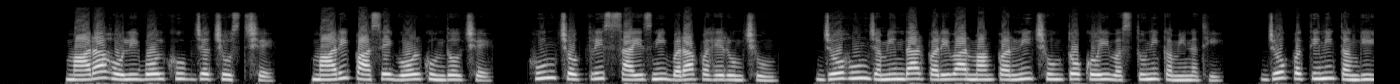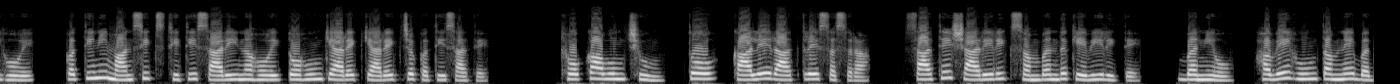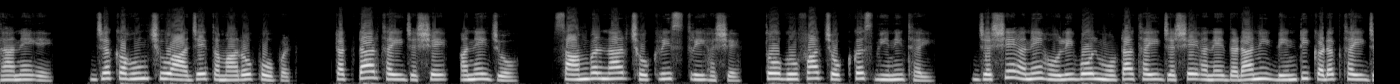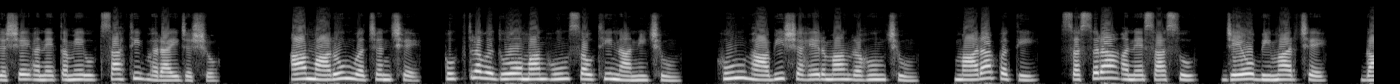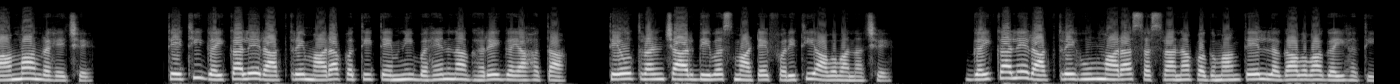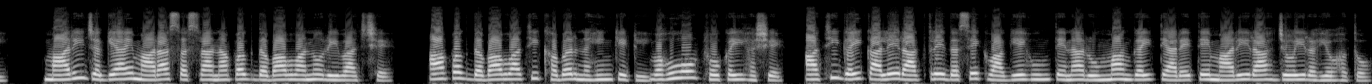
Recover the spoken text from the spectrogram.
મારા હોલીબોલ ખૂબ જ ચુસ્ત છે. મારી પાસે ગોળ કુંદો છે. હું ચોત્રીસ સાઇઝની બરા પહેરું છું. જો હું જમીનદાર પરિવારમાં પરની છું તો કોઈ વસ્તુની કમી નથી. જો પતિની તંગી હોય, પતિની માનસિક સ્થિતિ સારી ન હોય તો હું ક્યારેક ક્યારેક જ પતિ સાથે ઠોકાવું છું. તો કાલે રાત્રે સસરા સાથે શારીરિક સંબંધ કેવી રીતે બન્યો? હવે હું તમને બધાને એ જ કહું છું, આજે તમારો પોપટ ટટ્ટાર થઈ જશે અને જો સાંભળનાર છોકરી સ્ત્રી હશે, તો ગુફા ચોક્કસ ભીની થઈ જશે અને હોલીબોલ મોટા થઈ જશે અને દડાની ડીંટી કડક થઈ જશે અને તમે ઉત્સાહથી ભરાઈ જશો. આ મારું વચન છે. પુત્રવધુઓમાં હું સૌથી નાની છું. હું ભાભી શહેરમાં રહું છું. મારા પતિ, સસરા અને સાસુ, જેઓ બીમાર છે, ગામમાં રહે છે. તેથી ગઈકાલે રાત્રે મારા પતિ તેમની બહેનના ઘરે ગયા હતા. તેઓ ત્રણ ચાર દિવસ માટે ફરીથી આવવાના છે. ગઈકાલે રાત્રે હું મારા સસરાના પગમાં તેલ લગાવવા ગઈ હતી. મારી જગ્યાએ મારા સસરાના પગ દબાવવાનો રિવાજ છે. આ પગ દબાવવાથી ખબર નહીં કેટલી વહુઓ ઠોકઈ હશે. આથી ગઈકાલે રાત્રે દસેક વાગ્યે હું તેના રૂમમાં ગઈ ત્યારે તે મારી રાહ જોઈ રહ્યો હતો.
